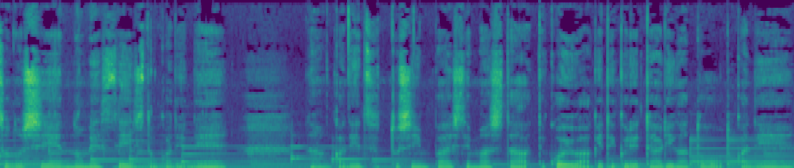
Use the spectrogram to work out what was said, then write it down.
その支援のメッセージとかでねなんかねずっと心配してましたって声を上げてくれてありがとうとかね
